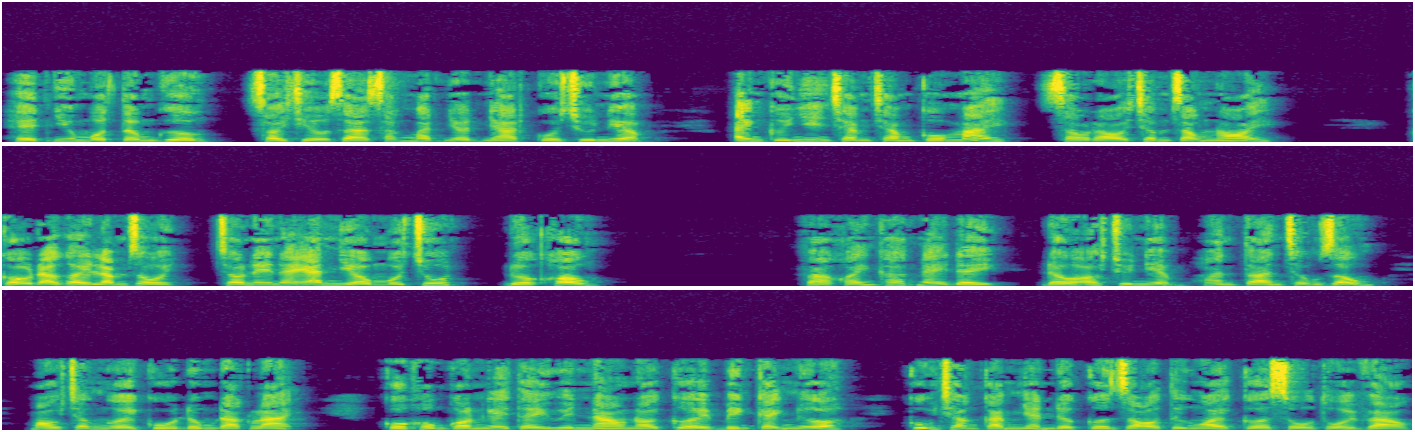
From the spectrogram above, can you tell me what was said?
hệt như một tấm gương soi chiếu ra sắc mặt nhợt nhạt của Chu Niệm. Anh cứ nhìn chằm chằm cô mãi, sau đó trầm giọng nói. Cậu đã gầy lắm rồi, cho nên hãy ăn nhiều một chút, được không? Và khoảnh khắc này đây, đầu óc Chu Niệm hoàn toàn trống rỗng, máu trong người cô đông đặc lại. Cô không còn nghe thấy huyên náo nói cười bên cạnh nữa, cũng chẳng cảm nhận được cơn gió từ ngoài cửa sổ thổi vào.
